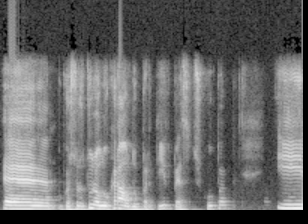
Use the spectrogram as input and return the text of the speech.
uh, com a estrutura local do partido, peço desculpa, e,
